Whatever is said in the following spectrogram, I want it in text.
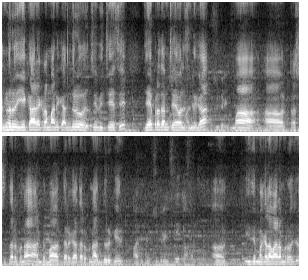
అందరూ ఈ కార్యక్రమానికి అందరూ వచ్చి విచ్చేసి జయప్రదం చేయవలసిందిగా మా ట్రస్ట్ తరపున అండ్ మా దర్గా తరపున అందరికీ ఆతిథ్యం స్వీకరించి ఆ, ఇది మంగళవారం రోజు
